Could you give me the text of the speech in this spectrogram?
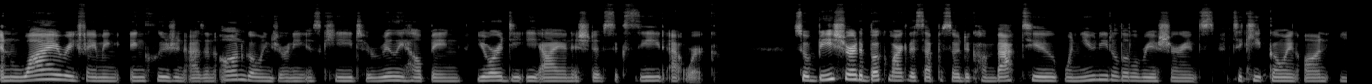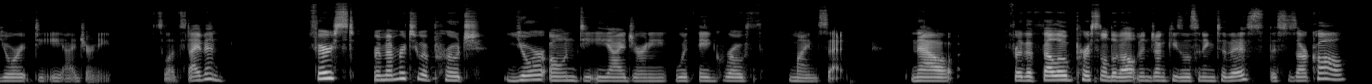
and why reframing inclusion as an ongoing journey is key to really helping your DEI initiative succeed at work. So be sure to bookmark this episode to come back to when you need a little reassurance to keep going on your DEI journey. So let's dive in. First, remember to approach your own DEI journey with a growth mindset. Now, for the fellow personal development junkies listening to this, this is our call.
